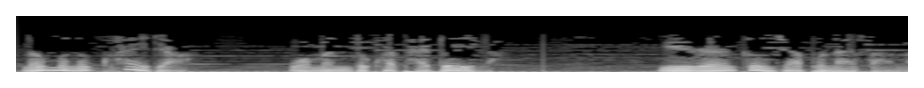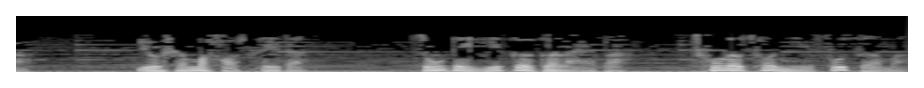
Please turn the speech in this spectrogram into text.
能不能快点？我们都快排队了。女人更加不耐烦了，有什么好催的？总得一个个来吧？出了错你负责吗？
